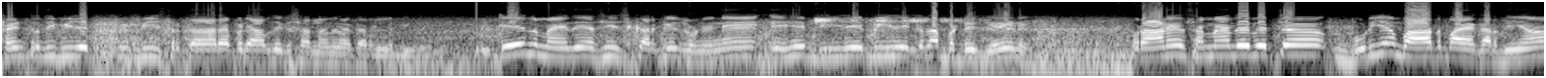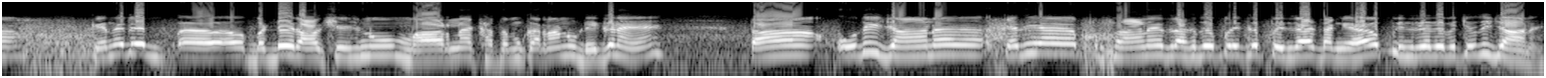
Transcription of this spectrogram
ਸੈਂਟਰ ਦੀ ਬੀਜੇਪੀ ਸਰਕਾਰ ਹੈ ਪੰਜਾਬ ਦੇ ਕਿਸਾਨਾਂ ਦੇ ਨਾਲ ਕਰਨ ਲੱਗੀ ਹੋਈ। ਇਹ ਨੁਮਾਇੰਦੇ ਅਸੀਂ ਇਸ ਕਰਕੇ ਚੁਣੇ ਨੇ, ਇਹ ਬੀਜੇਪੀ ਦੇ ਇੱਕ ਤਾਂ ਵੱਡੇ ਜਿਹੜੇ ਨੇ। ਪੁਰਾਣੇ ਸਮਿਆਂ ਦੇ ਵਿੱਚ ਬੁੜੀਆਂ ਬਾਤ ਪਾਇਆ ਕਰਦੀਆਂ, ਕਹਿੰਦੇ ਵੀ ਵੱਡੇ ਰਾਖਸ਼ ਨੂੰ ਮਾਰਨਾ, ਖਤਮ ਕਰਨਾ ਨੂੰ ਡੇਗਣਾ ਹੈ। ਤਾਂ ਉਹਦੀ ਜਾਨ ਕਹਿੰਦੀਆਂ ਫਲਾਣੇ ਦਰਖਤ ਦੇ ਉੱਪਰ ਇੱਕ ਪਿੰਜਰਾ ਟੰਗਿਆ ਹੋਇਆ ਉਹ ਪਿੰਜਰੇ ਦੇ ਵਿੱਚ ਉਹਦੀ ਜਾਨ ਹੈ।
